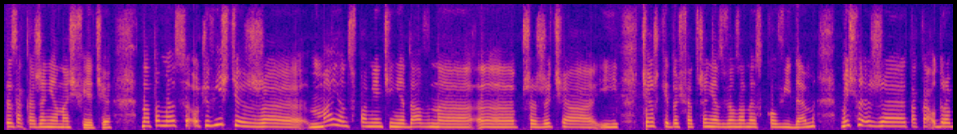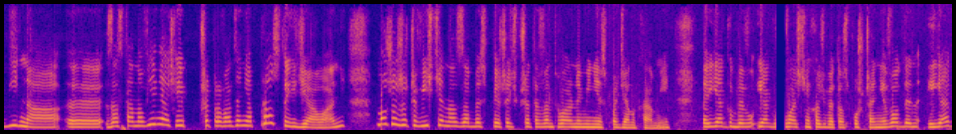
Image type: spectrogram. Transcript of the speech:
te zakażenia na świecie. Natomiast oczywiście, że mając w pamięci niedawne e, przeżycia i ciężkie doświadczenia związane z COVID-em, myślę, że taka odrobina e, zastanowienia się i przeprowadzenia prostych działań może rzeczywiście nas zabezpieczyć przed ewentualnymi niespodziankami. E, Jakby, jak właśnie choćby to spuszczenie wody, jak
